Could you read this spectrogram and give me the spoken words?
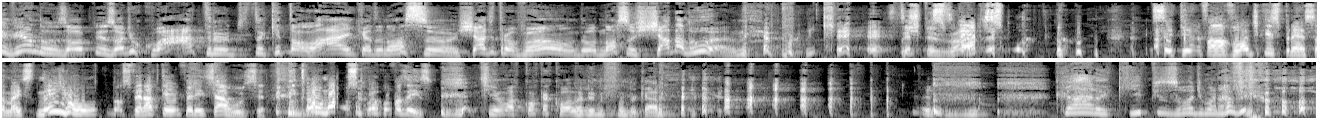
Bem-vindos ao episódio 4 de Tukitolaica, do nosso chá de trovão, do nosso chá da lua, né? Porque esse episódio... Você quer falar vodka expressa, mas nem o Nosferatu quer referenciar a Rússia. Então, não, eu vou fazer isso. Tinha uma Coca-Cola ali no fundo, cara. Cara, que episódio maravilhoso!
